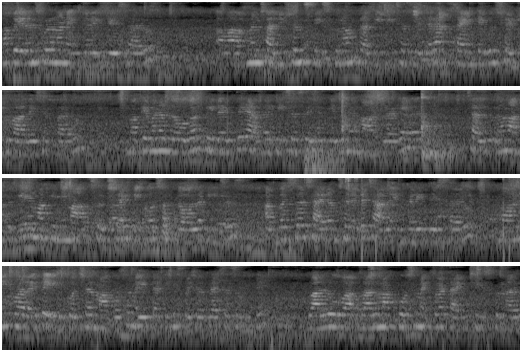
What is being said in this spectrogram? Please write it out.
మా పేరెంట్స్ కూడా నన్ను ఎంకరేజ్ చేశారు. ఆ, మేము సజెషన్స్ తీసుకున్నాం ప్రతి టీచర్స్ దగ్గర. టైం టేబుల్ షెడ్యూల్ వాళ్ళే చెప్పారు. మాకేమైనా లోగా ఫీల్ అయితే అందరు టీచర్స్ దగ్గరికి వెళ్ళి మేము మాట్లాడి చదువుకున్నాం. అందుకే మాకు ఇన్ని మార్క్స్ వచ్చాయి because of all the teachers Abbas sir Sairam sir అయితే చాలా ఎంకరేజ్ చేస్తారు. మార్నింగ్ వాళ్ళు అయితే ఎయిట్కి వచ్చారు మా కోసం ఎయిట్ థర్టీకి స్పెషల్ క్లాసెస్ ఉంటే. వాళ్ళు వాళ్ళు మా కోసం ఎక్కువ టైం తీసుకున్నారు.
